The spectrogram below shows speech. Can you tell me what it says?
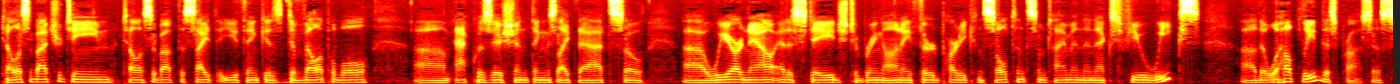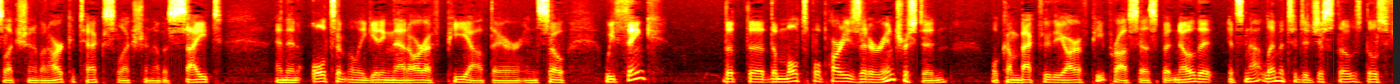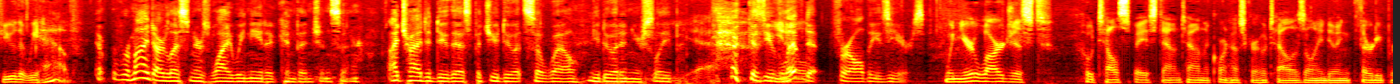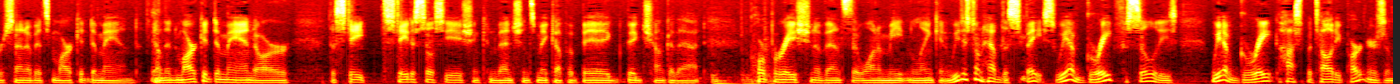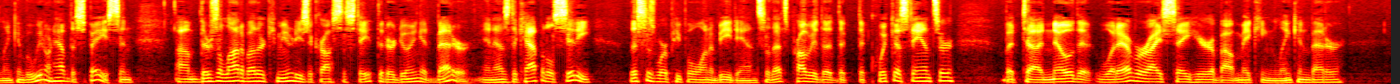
tell us about your team, tell us about the site that you think is developable, um, acquisition, things like that. So uh, we are now at a stage to bring on a third party consultant sometime in the next few weeks uh, that will help lead this process selection of an architect, selection of a site, and then ultimately getting that RFP out there. And so we think that the, the multiple parties that are interested will come back through the RFP process, but know that it's not limited to just those those few that we have. Remind our listeners why we need a convention center. I tried to do this, but you do it so well. You do it in your sleep. Yeah. Because you've You lived know- it for all these years. When your largest hotel space downtown, the Cornhusker Hotel, is only doing 30% of its market demand. And the market demand are the state state association conventions make up a big, big chunk of that. Corporation events that want to meet in Lincoln. We just don't have the space. We have great facilities. We have great hospitality partners in Lincoln, but we don't have the space. And um, there's a lot of other communities across the state that are doing it better. And as the capital city, this is where people want to be, Dan. So that's probably the, the, the quickest answer. But uh, know that whatever I say here about making Lincoln better,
